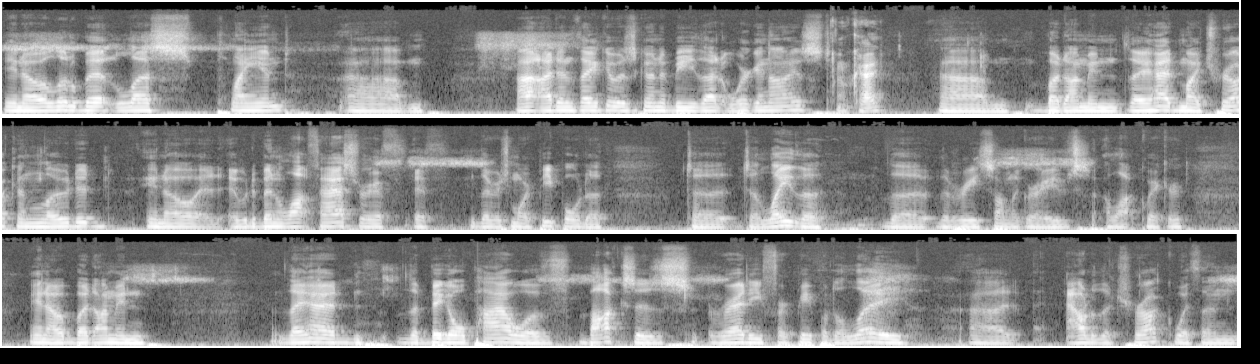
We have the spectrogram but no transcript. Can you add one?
you know, a little bit less planned. Um, I, I didn't think it was going to be that organized. Okay. Um, but I mean, they had my truck unloaded. You know, it, it would have been a lot faster if, if there was more people to to to lay the the the wreaths on the graves a lot quicker. You know, but I mean, they had the big old pile of boxes ready for people to lay uh, out of the truck within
